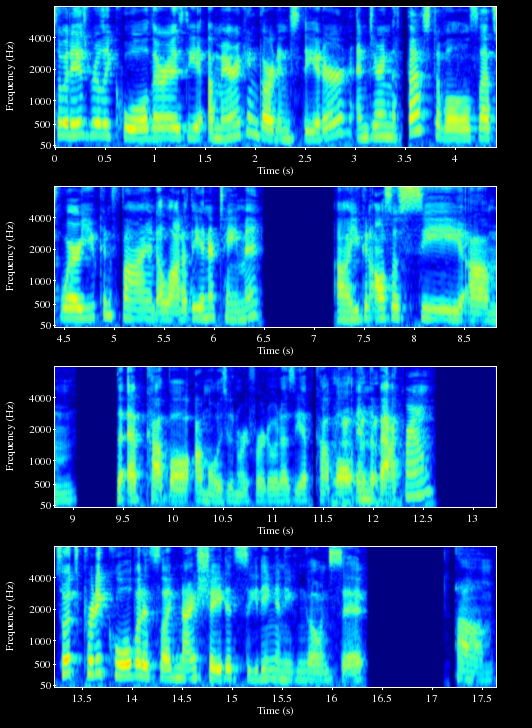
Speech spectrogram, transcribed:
So it is really cool. There is the American Gardens Theater, and during the festivals, that's where you can find a lot of the entertainment. Uh, you can also see um, the Epcot ball. I'm always going to refer to it as the Epcot ball in the background. So it's pretty cool, but it's like nice shaded seating, and you can go and sit. Um,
